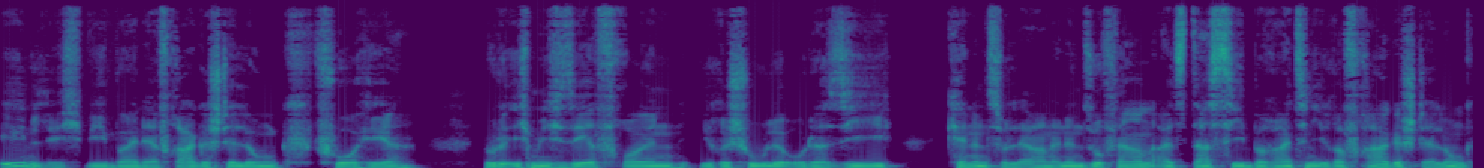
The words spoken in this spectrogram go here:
Ähnlich wie bei der Fragestellung vorher würde ich mich sehr freuen, Ihre Schule oder Sie kennenzulernen, insofern als dass Sie bereits in Ihrer Fragestellung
